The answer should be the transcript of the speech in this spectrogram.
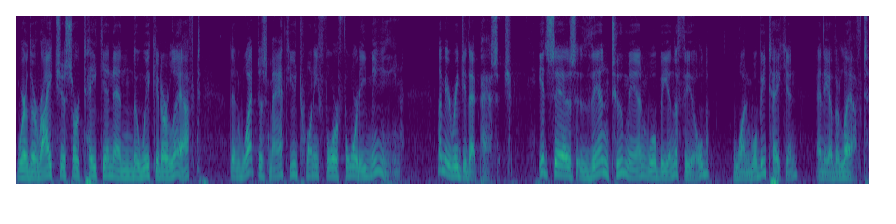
where the righteous are taken and the wicked are left, then what does Matthew 24 40 mean? Let me read you that passage. It says, Then two men will be in the field, one will be taken, and the other left.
